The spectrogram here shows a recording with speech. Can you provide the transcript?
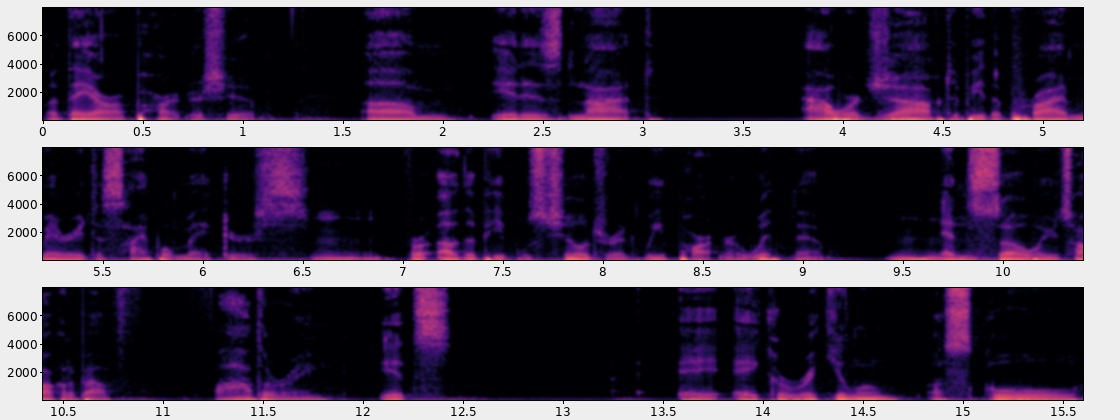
but they are a partnership. Um, it is not our job to be the primary disciple makers Mm-hmm. for other people's children. We partner with them. Mm-hmm. And so when you're talking about fathering, it's a, a curriculum, a school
